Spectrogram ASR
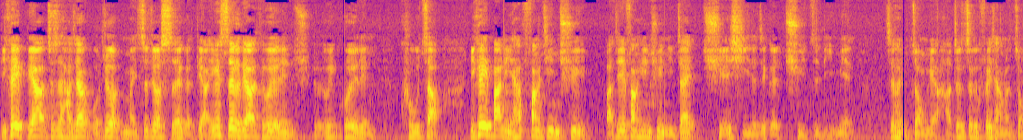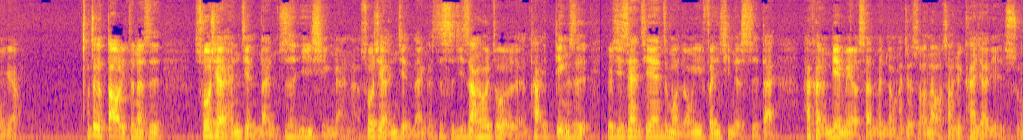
你可以不要就是好像我就每次就十二个调，因为十二个调会有点会会有点。枯燥，你可以把你它放进去，把这些放进去，你在学习的这个曲子里面，这很重要。好，这这个非常的重要。这个道理真的是说起来很简单，知易行难啊。说起来很简单，可是实际上会做的人，他一定是，尤其是在今天这么容易分心的时代。他可能练没有三分钟，他就说：“那我上去看一下脸书，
